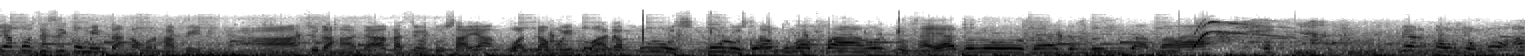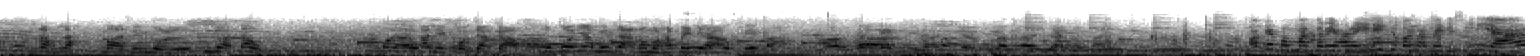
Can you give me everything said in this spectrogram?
Ya posisi kau minta nomor HP dia sudah ada kasih untuk saya. Buat kamu itu ada pulus, pulus. Kok Tahu pulus? bapak untuk saya dulu, saya jomblo juga pak. Biar kau jombo, aku dah lah masih single, nggak tahu. Banyak kali kau cakap. Pokoknya minta nomor HP dia. Oke pak. Oh, tidak dia kurang bapak. Oke, pemateri hari ini juga sampai di sini ya.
